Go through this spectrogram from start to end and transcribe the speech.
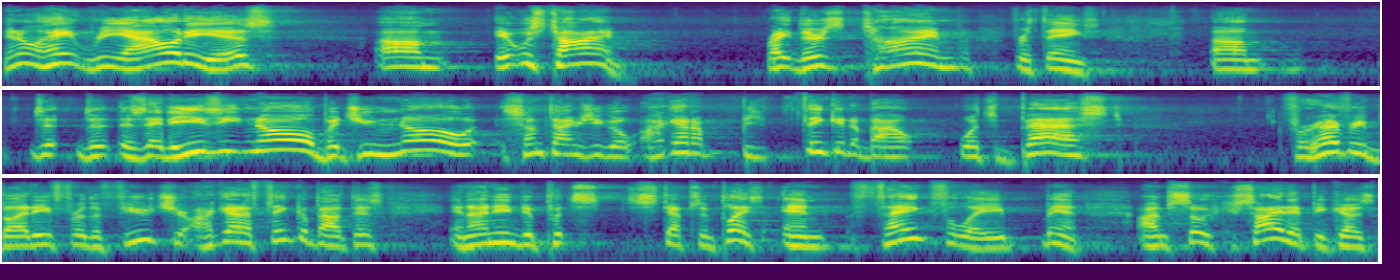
you know, hey, reality is um, it was time, right? There's time for things. Um, th- th- is that easy? No, but you know, sometimes you go, I got to be thinking about what's best for everybody for the future. I got to think about this and I need to put steps in place. And thankfully, man, I'm so excited because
